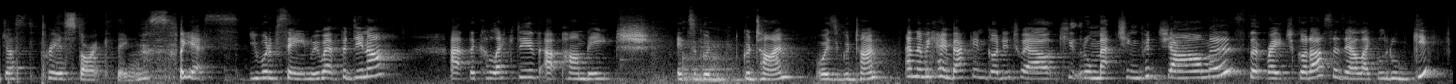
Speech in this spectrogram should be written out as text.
Just prehistoric things. But yes, you would have seen we went for dinner at the collective at Palm Beach. It's a good good time. Always a good time. And then we came back and got into our cute little matching pajamas that Rach got us as our like little gift.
